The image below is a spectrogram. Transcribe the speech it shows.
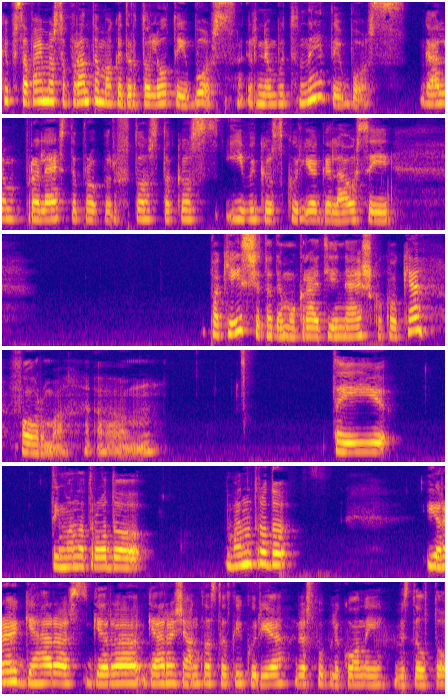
kaip savaime suprantama, kad ir toliau tai bus. Ir nebūtinai tai bus. Galim praleisti pro pirštus tokius įvykius, kurie galiausiai pakeis šitą demokratiją, neaišku kokia forma. Um, tai, tai man atrodo, man atrodo, yra geras, gera, geras ženklas, kad kai kurie respublikonai vis dėlto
